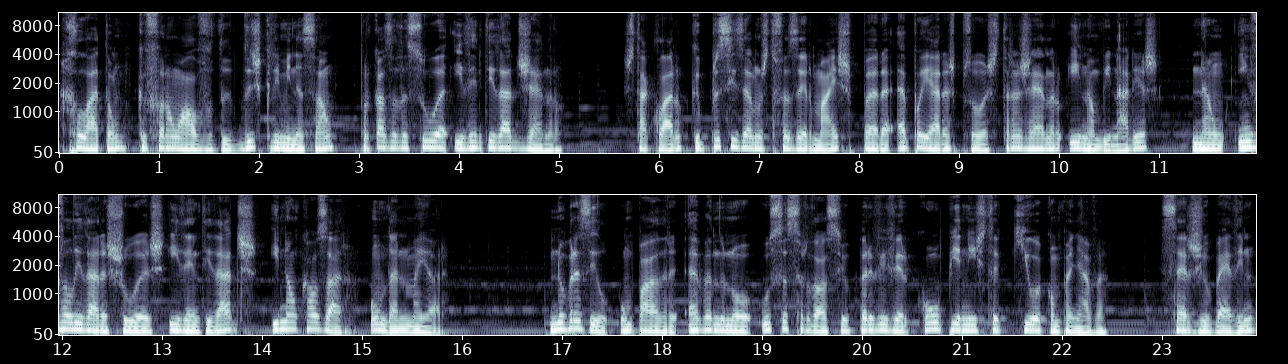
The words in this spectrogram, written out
relatam que foram alvo de discriminação por causa da sua identidade de género. Está claro que precisamos de fazer mais para apoiar as pessoas transgênero e não binárias, não invalidar as suas identidades e não causar um dano maior. No Brasil, um padre abandonou o sacerdócio para viver com o pianista que o acompanhava. Sérgio Bedin,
